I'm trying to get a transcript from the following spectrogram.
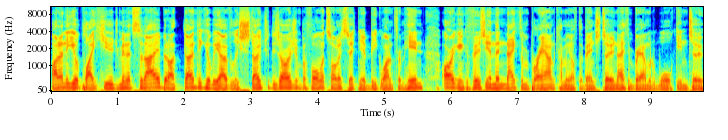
I don't think he'll play huge minutes today, but I don't think he'll be overly stoked with his origin performance. So I'm expecting a big one from him. Oregon Kaufusi, and then Nathan Brown coming off the bench too. Nathan Brown would walk into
